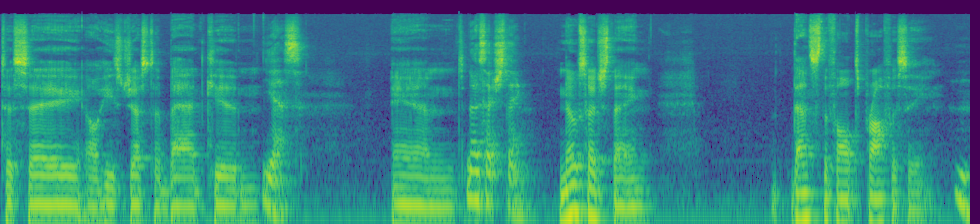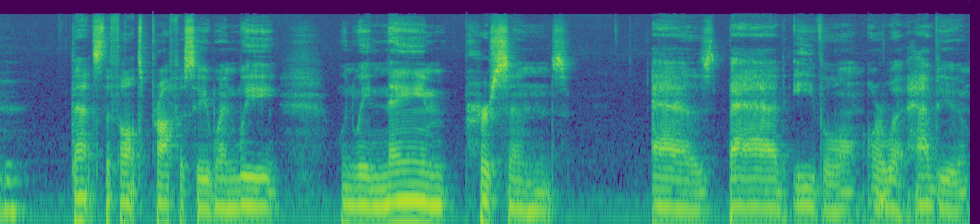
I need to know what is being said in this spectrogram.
to say, oh, he's just a bad kid, Yes. and No such thing. no such thing. That's the false prophecy. Mm-hmm. That's the false prophecy when we when we name persons as bad, evil, or what have you,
